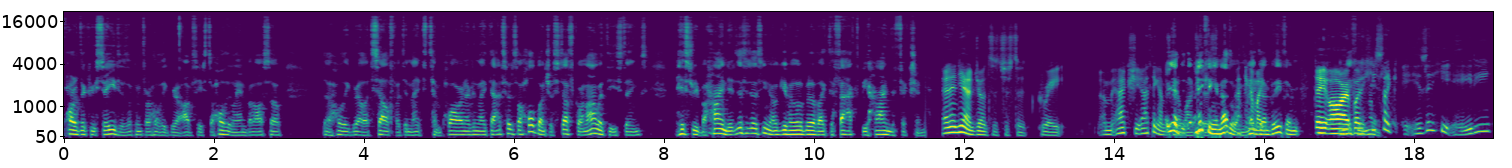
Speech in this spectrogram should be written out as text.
part of the Crusades is looking for Holy Grail. Obviously, it's the Holy Land, but also the Holy Grail itself, but the Knights Templar and everything like that. So there's a whole bunch of stuff going on with these things, history behind it. This is just, you know, giving a little bit of like the fact behind the fiction. And Indiana Jones is just a great. I mean, actually, I think I'm just yeah, going to watch making this. another one. I, right? I, might, I believe them. They are, but he's like, isn't he 80?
